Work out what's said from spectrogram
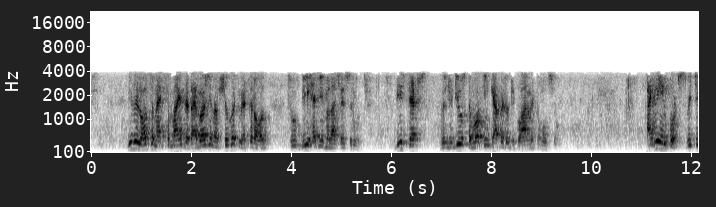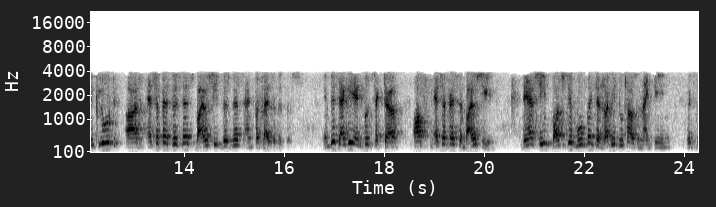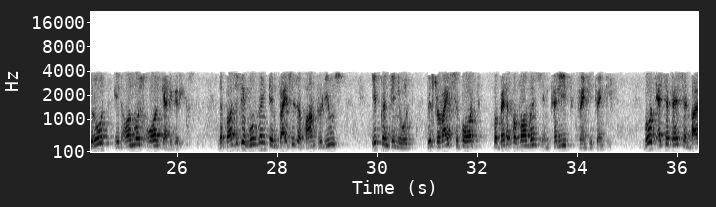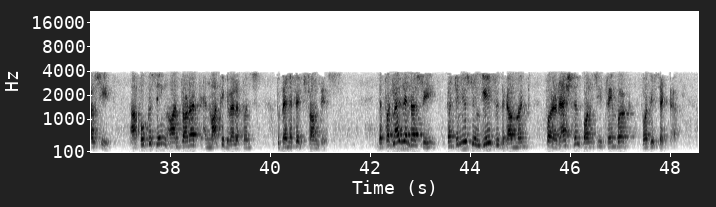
We will also maximize the diversion of sugar to ethanol through B-heavy molasses route. These steps will reduce the working capital requirement also. Agri inputs, which include our SFS business, bioseed business, and fertilizer business. In this agri input sector of SFS and bioseed, they have seen positive movement in Rabi 2019 with growth in almost all categories. The positive movement in prices of farm produce, if continued, will provide support for better performance in Kharif 2020. Both SFS and bioseed are focusing on product and market developments to benefit from this. The fertilizer industry continues to engage with the government for a rational policy framework for this sector.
